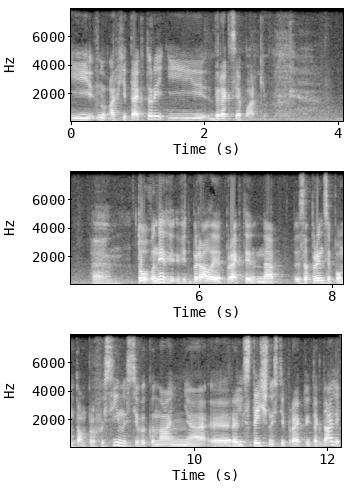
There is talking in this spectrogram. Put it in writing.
і, ну, архітектори і дирекція парків. Е, То вони відбирали проекти на за принципом там професійності виконання, реалістичності проекту і так далі.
